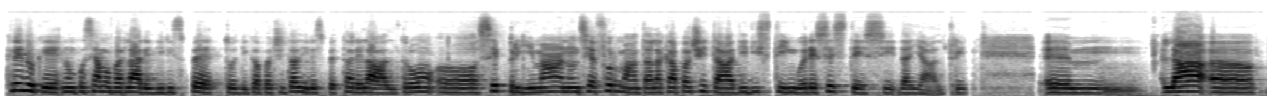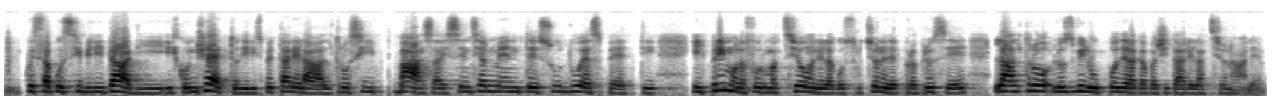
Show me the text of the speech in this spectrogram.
Credo che non possiamo parlare di rispetto, di capacità di rispettare l'altro, eh, se prima non si è formata la capacità di distinguere se stessi dagli altri. Ehm, la, uh, questa possibilità, di, il concetto di rispettare l'altro si basa essenzialmente su due aspetti. Il primo la formazione, la costruzione del proprio sé, l'altro lo sviluppo della capacità relazionale.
